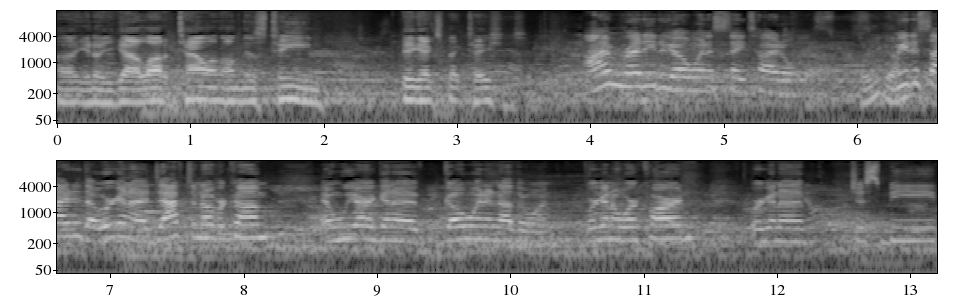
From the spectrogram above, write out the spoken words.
Uh, you know, you got a lot of talent on this team. Big expectations. I'm ready to go win a state title. There you go. We decided that we're going to adapt and overcome, and we are going to go win another one. We're going to work hard. We're going to just be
